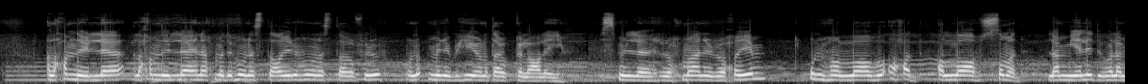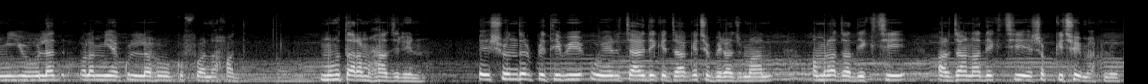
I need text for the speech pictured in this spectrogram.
الحمد لله الحمد لله نحمده ونستعينه ونستغفره ونؤمن به ونتوكل عليه بسم الله الرحمن الرحيم قل هو الله أحد الله الصمد لم يلد ولم يولد ولم يكن له كفوا أحد মুহতারাম হাজরিন এই সুন্দর পৃথিবী ও এর চারিদিকে যা কিছু বিরাজমান আমরা যা দেখছি আর যা না দেখছি এসব কিছুই মাখলুক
